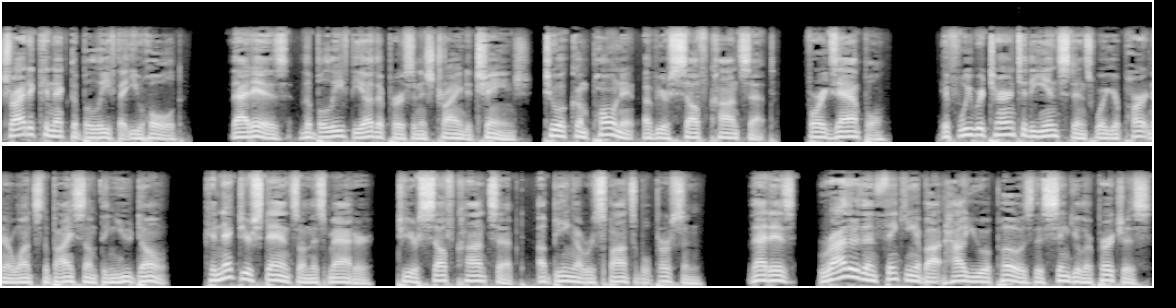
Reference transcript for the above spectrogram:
try to connect the belief that you hold, that is, the belief the other person is trying to change, to a component of your self-concept. For example, if we return to the instance where your partner wants to buy something you don't, connect your stance on this matter to your self-concept of being a responsible person. That is, Rather than thinking about how you oppose this singular purchase,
